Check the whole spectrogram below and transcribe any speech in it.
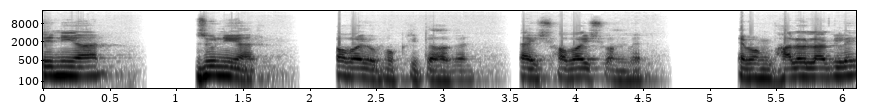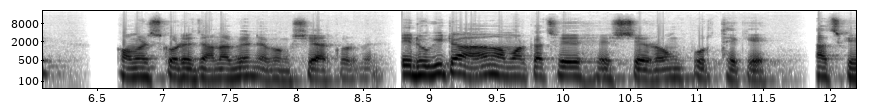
সিনিয়র, জুনিয়র, সবাই উপকৃত হবেন। তাই সবাই শুনবেন। এবং ভালো লাগলে কমেন্টস করে জানাবেন এবং শেয়ার করবেন। এই রুগীটা আমার কাছে এসছে রংপুর থেকে। আজকে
